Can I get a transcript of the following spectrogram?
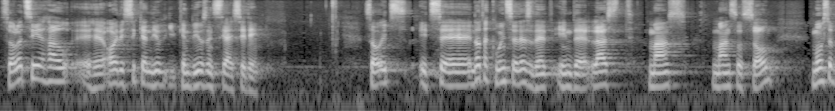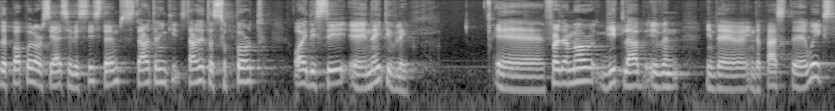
So let's see how uh, OIDC can, can be used in CI/CD. So it's, it's uh, not a coincidence that in the last months, months or so, most of the popular CI/CD systems started, started to support OIDC uh, natively. Uh, furthermore, GitLab, even in the, in the past uh, weeks,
